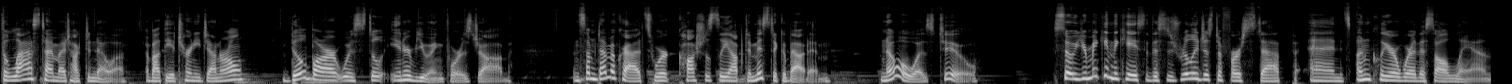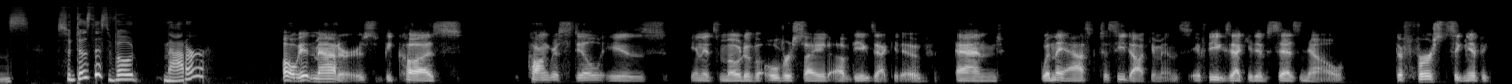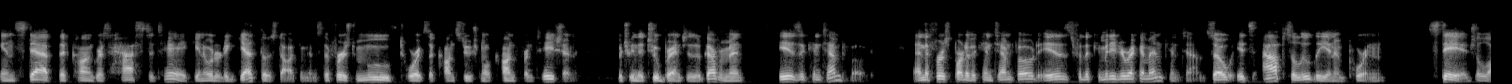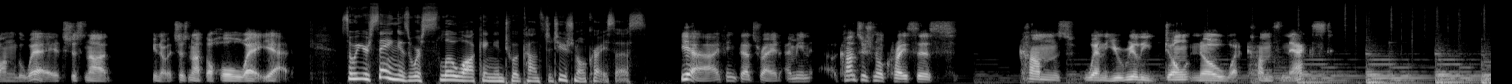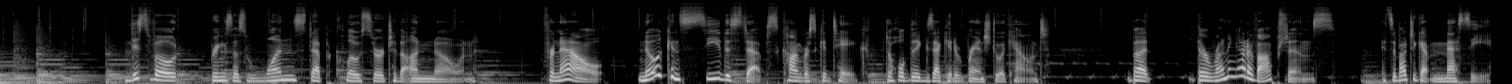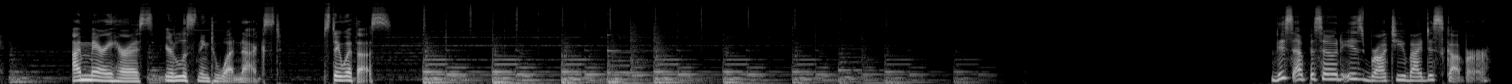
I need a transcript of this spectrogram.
The last time I talked to Noah about the attorney general, Bill Barr was still interviewing for his job. And some Democrats were cautiously optimistic about him. Noah was too. So you're making the case that this is really just a first step and it's unclear where this all lands. So does this vote matter? Oh, it matters because Congress still is in its mode of oversight of the executive. And when they ask to see documents, if the executive says no, the first significant step that Congress has to take in order to get those documents, the first move towards a constitutional confrontation between the two branches of government, is a contempt vote. And the first part of a contempt vote is for the committee to recommend contempt. So it's absolutely an important stage along the way. It's just not, you know, it's just not the whole way yet. So what you're saying is we're slow walking into a constitutional crisis. Yeah, I think that's right. I mean, a constitutional crisis comes when you really don't know what comes next. This vote brings us one step closer to the unknown. For now, Noah can see the steps Congress could take to hold the executive branch to account. But they're running out of options. It's about to get messy. I'm Mary Harris. You're listening to What Next? Stay with us. This episode is brought to you by Discover.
